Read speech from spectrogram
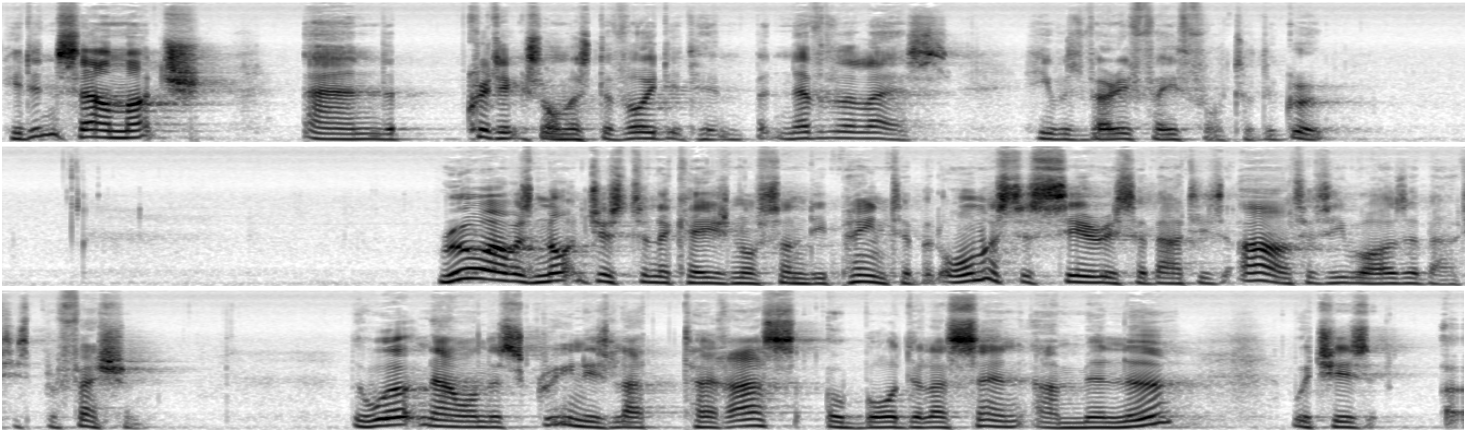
He didn't sell much, and the critics almost avoided him, but nevertheless, he was very faithful to the group. Rouart was not just an occasional Sunday painter, but almost as serious about his art as he was about his profession. The work now on the screen is La Terrasse au bord de la Seine à Melun, which, is, uh,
